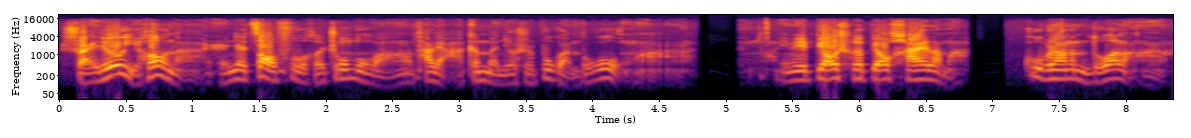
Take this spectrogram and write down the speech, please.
甩丢以后呢，人家造父和周穆王他俩根本就是不管不顾啊，因为飙车飙嗨了嘛，顾不上那么多了啊。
